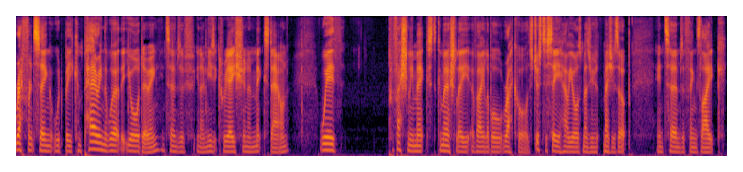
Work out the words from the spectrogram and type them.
referencing would be comparing the work that you're doing in terms of you know music creation and mixdown with professionally mixed, commercially available records, just to see how yours measure, measures up in terms of things like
